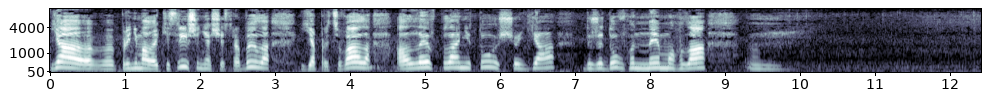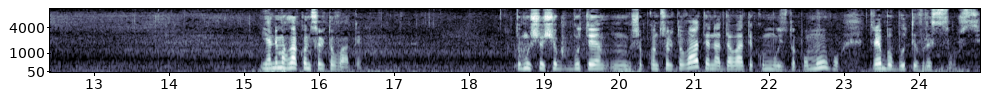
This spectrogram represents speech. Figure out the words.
я е, приймала якісь рішення, щось робила, я працювала, але в плані того, що я дуже довго не могла. Я не могла консультувати. Тому що, щоб бути, щоб консультувати, надавати комусь допомогу, треба бути в ресурсі.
